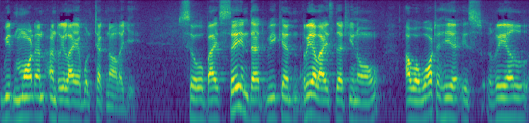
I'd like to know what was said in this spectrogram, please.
with modern and reliable technology. So by saying that, we can realize that, you know, our water here is real,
